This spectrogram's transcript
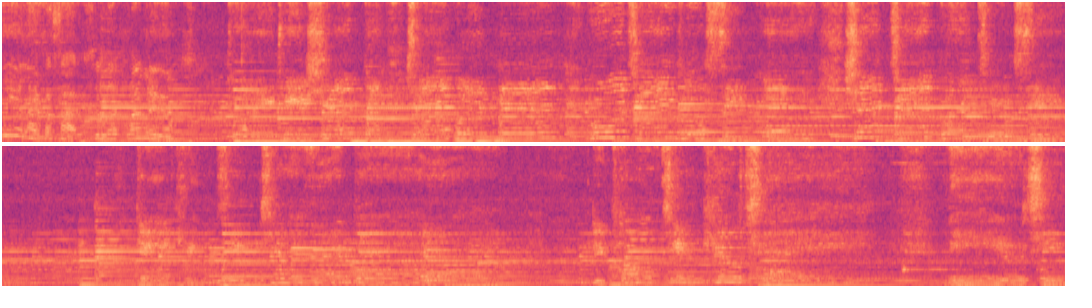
นี่อะไรประสานคือเลิศมากเลยเนาะ ได้พบจึงเข้าใจมีอยู่จริง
